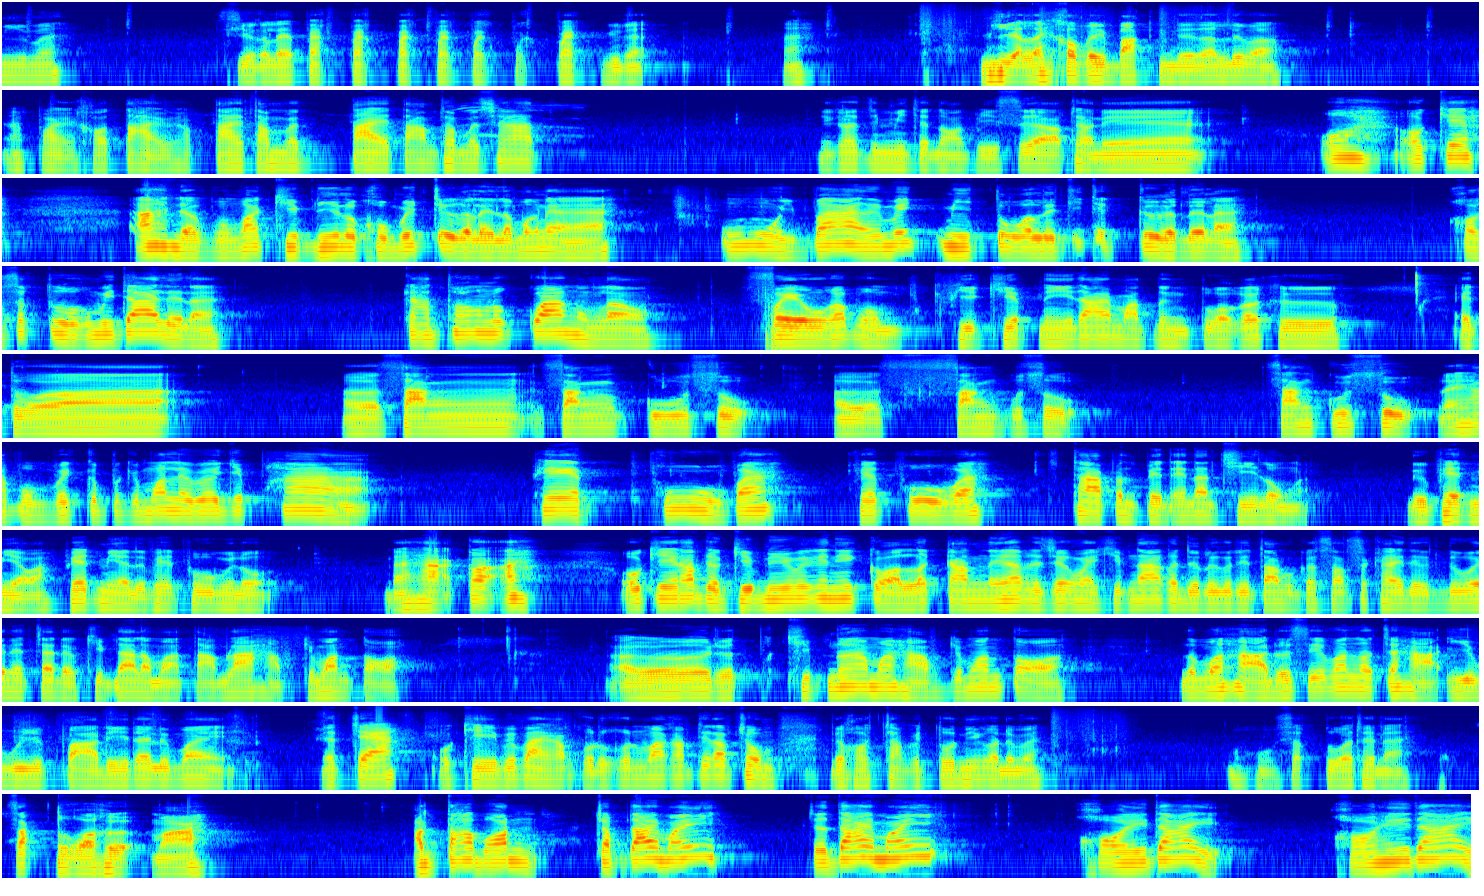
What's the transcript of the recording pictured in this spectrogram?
มีไหมเสียงอะไรแปลกแปลกแปลกแปลกแปลกแปลกแปลกอยู่เนี่ยฮะมีอะไรเข้าไปบักอยู่ในนั้นหรือเปล่าอะปล่อยเขาตายไปครับ ตายตามตายตามธรรมชาติ นี่ก็จะมีแต่หนอนผีเสื้อครับแถวนี้ โอ้ยโอเคอะเดี๋ยวผมว่าคลิปนี้เราคงไม่เจออะไรแล้วมั้งเนี่ยฮะโอ้โหบ้าเลยไม่มีตัวเลยที่จะเกิดเลยแหละขอสักตัวก็ไม่ได้เลยแหละการท่องโลกกว้างของเรา เฟลครับผมคลิปนี้ได้มาหนึ่งตัวก็คือ ไอตัวเออซังซังกูสุเออซังกูสุซังกูสุนะครับผมเป็นโปเกมอนเลเวลยี่ห้าเพศผู้ปะเพศผู้ปะถ้ามันเป็นไอ้นั่นชี้ลงอะหรือเพศเมียวะเพศเมียหรือเพศผู้ไม่รู้นะฮะก็อะโอเคครับ เดี๋ยวคลิปนี้ไว้แค่นี้ก่อนละกันนะครับ เดี๋ยวเจอกันใหม่คลิปหน้าก็อย่าลืมกดติดตามกดซับสไครต์ด้วยนะจ๊ะ เดี๋ยวคลิปหน้าเรามาตามล่าหาโปเกมอนต่อ เออเดี๋ยวคลิปหน้ามาหาโปเกมอนต่อ เรามาหาดูซิว่าเราจะหาอีวีป่านี้ได้หรือไม่นะจ๊ะโอเคบ๊ายบายครับขอบคุณมากครับที่รับชม เดี๋ยวขอจับไปตัวนี้ก่อนได้ไหมโอ้โหสักตัวเถอะนะสักตัวเหอะมา อันตาบอลจับได้ไหมจะได้ไหมขอให้ได้ ขอให้ได้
